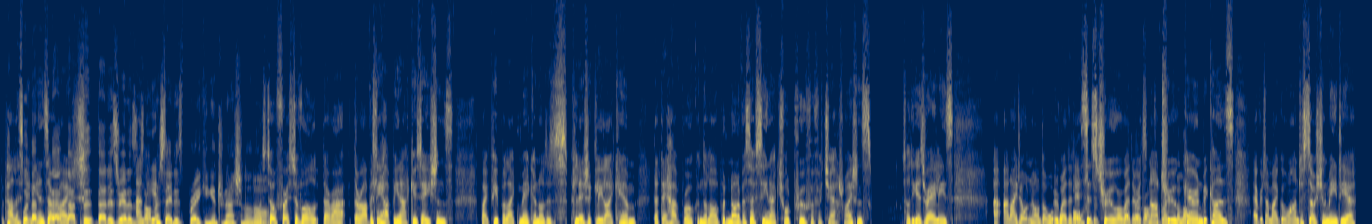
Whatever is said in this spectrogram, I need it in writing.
the Palestinians well, that, are right. That, that Israel as a sovereign the, state is breaking international law. So, first of all, there are there obviously have been accusations by people like Mick and others politically like him that they have broken the law, but none of us have seen actual proof of it yet, right? And so the Israelis and I don't know though, whether this is true or whether it's not true, Kieran, because every time I go onto social media,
